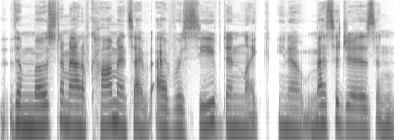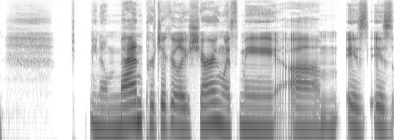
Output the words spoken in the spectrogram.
the most amount of comments I've I've received and like, you know, messages and you know, men particularly sharing with me um is is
